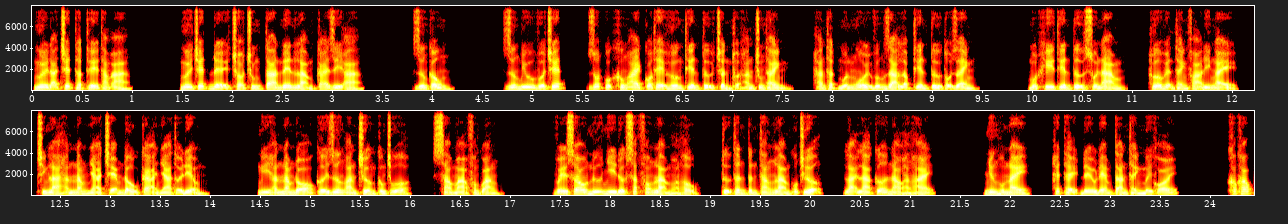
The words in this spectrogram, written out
ngươi đã chết thật thê thảm a. Ngươi chết để cho chúng ta nên làm cái gì a? Dương công, dương mưu vừa chết, rốt cuộc không ai có thể hướng thiên tử trần thuật hắn trung thành, hắn thật muốn ngồi vững giả lập thiên tử tội danh. Một khi thiên tử xuôi nam, hứa huyện thành phá đi ngày, chính là hắn nằm nhà chém đầu cả nhà thời điểm nghĩ hắn năm đó cưới dương an trường công chúa, sao mà phong quang? Về sau nữ nhi được sắc phong làm hoàng hậu, tự thân tấn thăng làm quốc trượng, lại là cỡ nào hăng hái. Nhưng hôm nay, hết thảy đều đem tan thành mây khói. Khóc khóc,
